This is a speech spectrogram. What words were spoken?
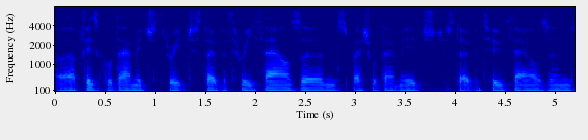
Uh, physical damage three, just over 3,000. Special damage just over 2,000.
